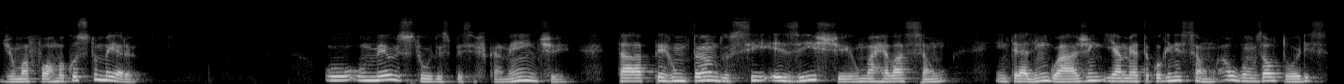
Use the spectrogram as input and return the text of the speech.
de uma forma costumeira. O, o meu estudo especificamente está perguntando se existe uma relação entre a linguagem e a metacognição. Alguns autores,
